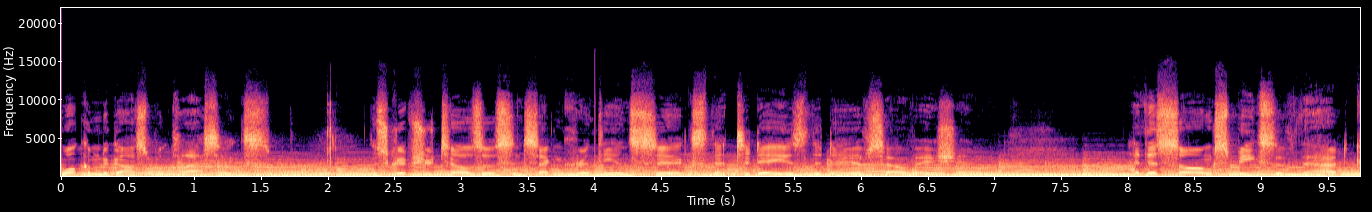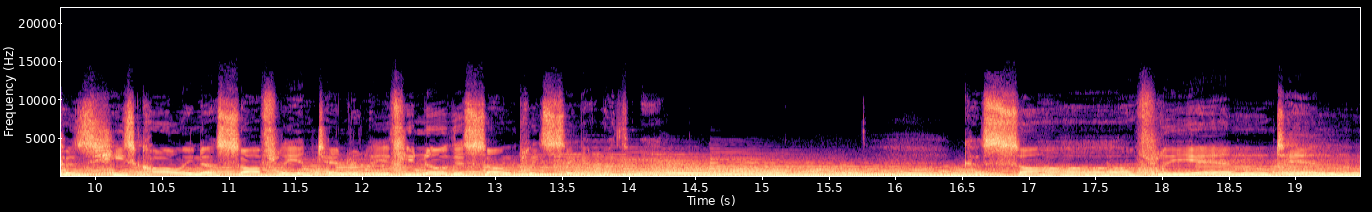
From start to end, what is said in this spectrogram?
Welcome to Gospel Classics. The scripture tells us in 2 Corinthians 6 that today is the day of salvation. And this song speaks of that because he's calling us softly and tenderly. If you know this song, please sing it with me. Cause softly and tenderly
